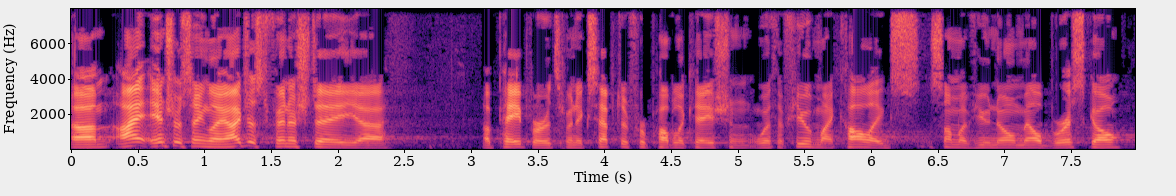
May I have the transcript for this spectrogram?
Um, I, interestingly, I just finished a, uh, a paper. It's been accepted for publication with a few of my colleagues. Some of you know Mel Briscoe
